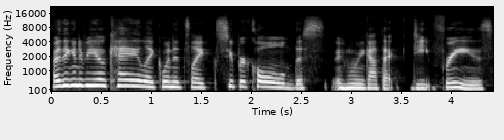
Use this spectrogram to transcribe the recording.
are they going to be okay? Like, when it's like super cold, this, when we got that deep freeze.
